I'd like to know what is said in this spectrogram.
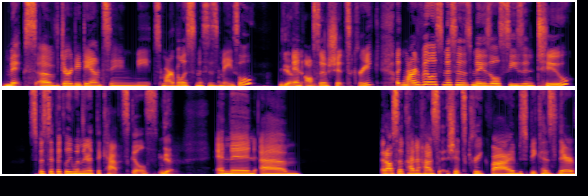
mix of Dirty Dancing meets Marvelous Mrs. Maisel Yeah. and also Schitt's Creek. Like Marvelous Mrs. Maisel season 2 specifically when they're at the Catskills. yeah. And then um it also kind of has Schitt's Creek vibes because their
